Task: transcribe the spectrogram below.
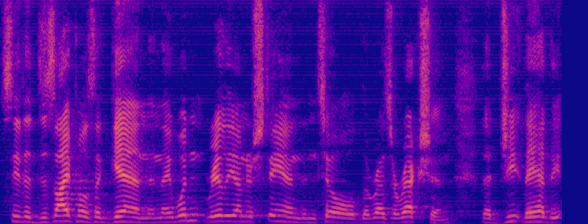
See, the disciples again, and they wouldn't really understand until the resurrection that they had the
